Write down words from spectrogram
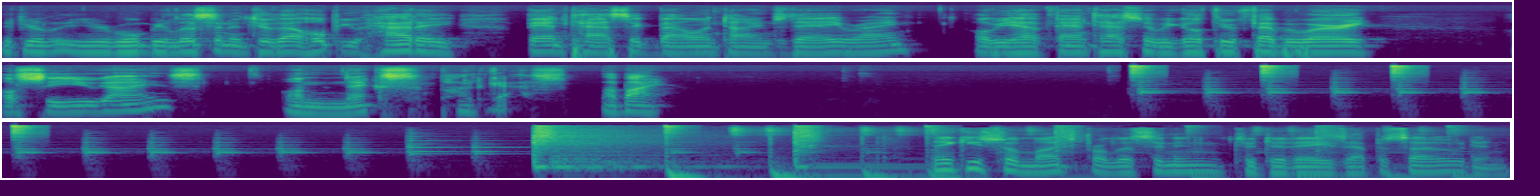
if you're, you won't be listening to that. Hope you had a fantastic Valentine's Day, right? Hope you have fantastic. We go through February. I'll see you guys on the next podcast. Bye bye. Thank you so much for listening to today's episode. And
